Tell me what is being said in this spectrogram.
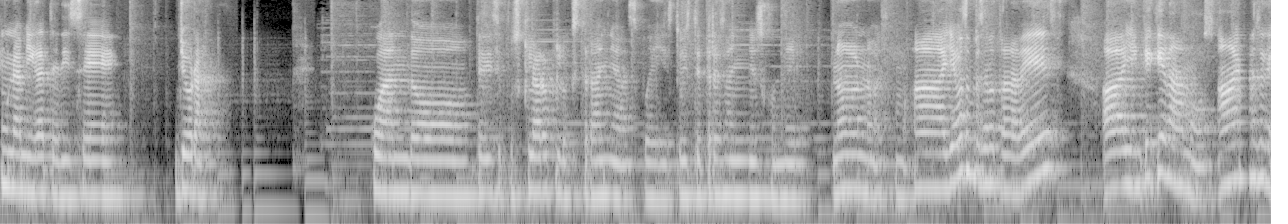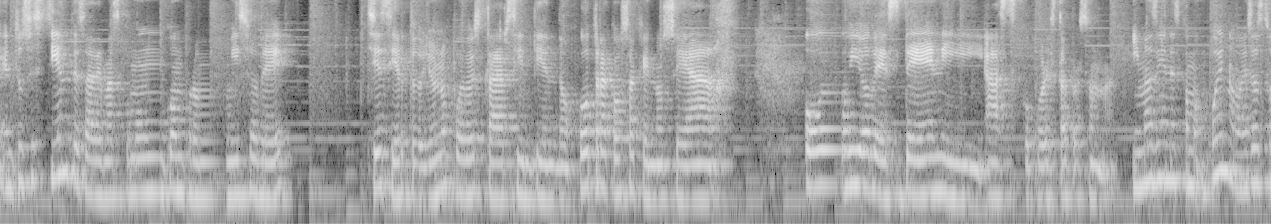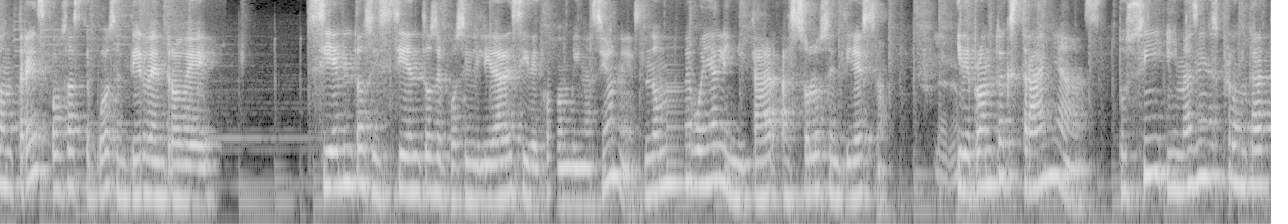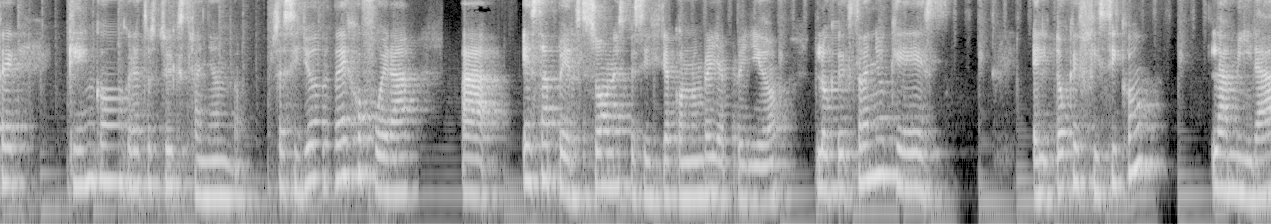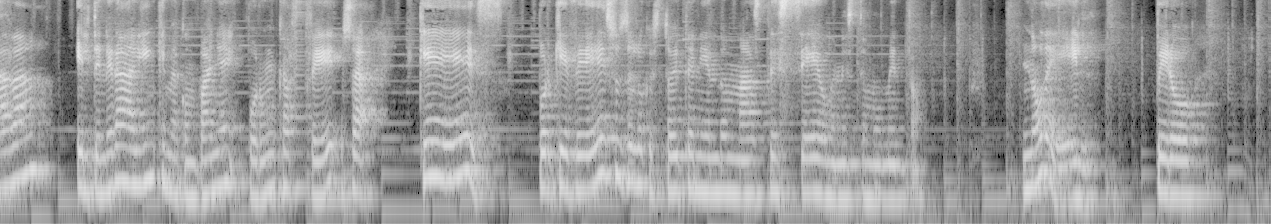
una amiga te dice, llora. Cuando te dice, pues claro que lo extrañas, güey, estuviste tres años con él. No, no, es como, ah, ya vas a empezar otra vez. Ay, ¿en qué quedamos? Ay, no sé qué. Entonces sientes además como un compromiso de, sí es cierto, yo no puedo estar sintiendo otra cosa que no sea odio, desdén y asco por esta persona. Y más bien es como, bueno, esas son tres cosas que puedo sentir dentro de cientos y cientos de posibilidades y de combinaciones. No me voy a limitar a solo sentir eso. Y de pronto extrañas. Pues sí, y más bien es preguntarte qué en concreto estoy extrañando. O sea, si yo dejo fuera a esa persona específica con nombre y apellido, lo que extraño que es el toque físico, la mirada, el tener a alguien que me acompañe por un café, o sea, ¿qué es? Porque de eso es de lo que estoy teniendo más deseo en este momento. No de él, pero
